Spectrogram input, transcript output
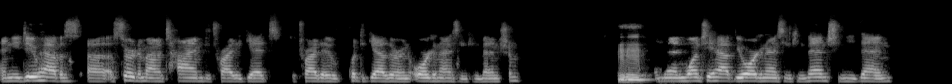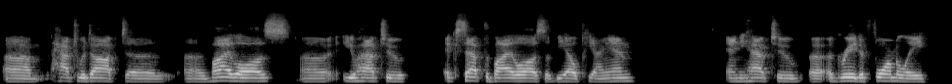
And you do have a, a, certain amount of time to try to get to try to put together an organizing convention. Mm-hmm. And then once you have the organizing convention, you then um, have to adopt uh, uh, bylaws. Uh, you have to accept the bylaws of the LPIN, and you have to uh, agree to formally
